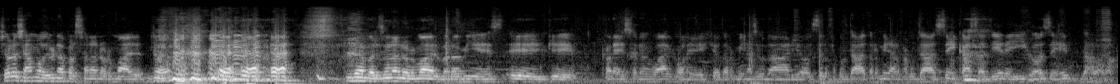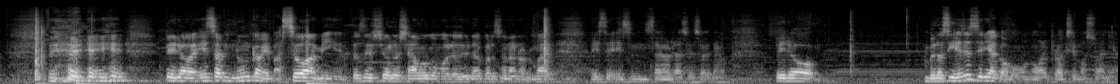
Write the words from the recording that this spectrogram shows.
yo lo llamo de una persona normal, ¿no? una persona normal para mí es eh, que con eso, ¿no? Va al colegio, termina secundario, hace la facultad, termina la facultad, se casa, tiene hijos, eh, bla, bla, bla. Pero eso nunca me pasó a mí, entonces yo lo llamo como lo de una persona normal. Ese es un saber gracioso que tengo. Pero, pero sí, ese sería como, como el próximo sueño.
